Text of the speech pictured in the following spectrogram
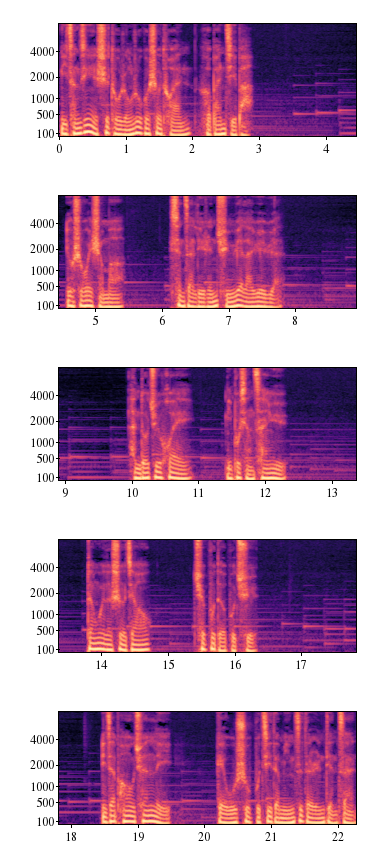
你曾经也试图融入过社团和班级吧？又是为什么，现在离人群越来越远？很多聚会，你不想参与，但为了社交，却不得不去。你在朋友圈里，给无数不记得名字的人点赞，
